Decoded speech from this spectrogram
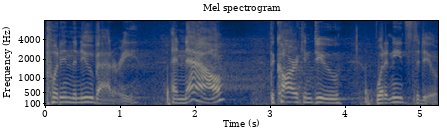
put in the new battery. And now the car can do what it needs to do.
